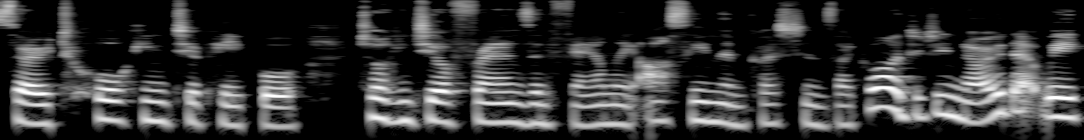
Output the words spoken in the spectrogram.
So, talking to people, talking to your friends and family, asking them questions like, Oh, did you know that we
